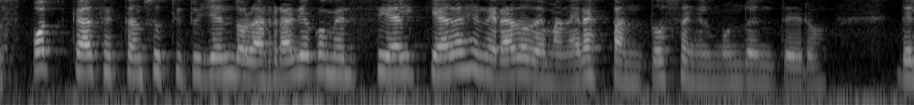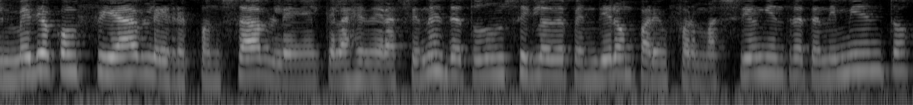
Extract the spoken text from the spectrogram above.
Los podcasts están sustituyendo la radio comercial que ha degenerado de manera espantosa en el mundo entero. Del medio confiable y responsable en el que las generaciones de todo un siglo dependieron para información y entretenimiento,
